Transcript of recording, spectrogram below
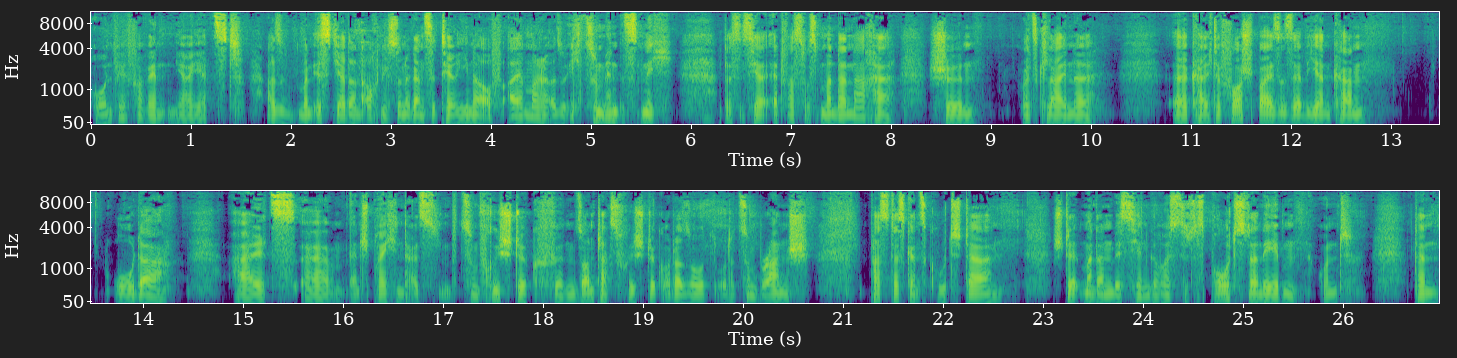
Und wir verwenden ja jetzt, also man isst ja dann auch nicht so eine ganze Terrine auf einmal, also ich zumindest nicht. Das ist ja etwas, was man dann nachher schön als kleine äh, kalte Vorspeise servieren kann oder als äh, entsprechend als zum Frühstück für ein Sonntagsfrühstück oder so oder zum Brunch passt das ganz gut. Da stellt man dann ein bisschen geröstetes Brot daneben und dann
